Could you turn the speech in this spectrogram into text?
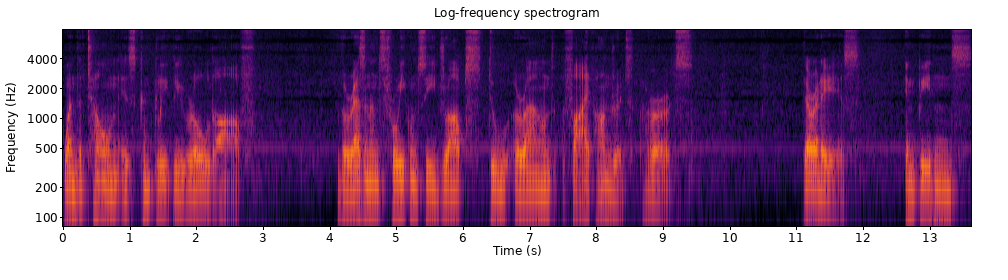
When the tone is completely rolled off, the resonance frequency drops to around 500 Hertz. There it is, impedance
